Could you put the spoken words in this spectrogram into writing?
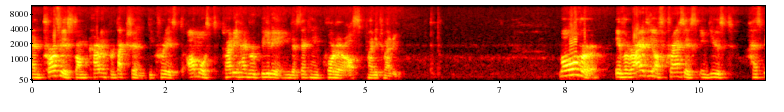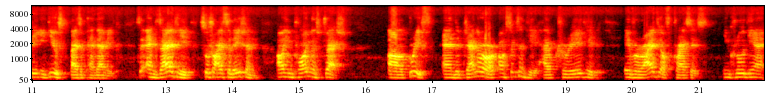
and profits from current production decreased almost 200 billion in the second quarter of 2020. Moreover, a variety of crises induced has been induced by the pandemic. The anxiety, social isolation, unemployment stress, uh, grief, and general uncertainty have created a variety of crises, including an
